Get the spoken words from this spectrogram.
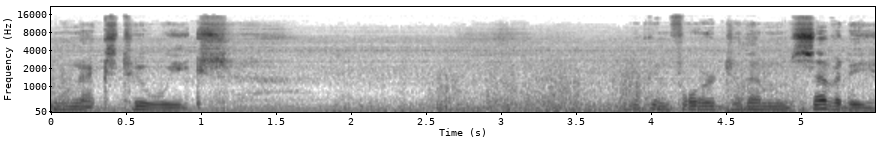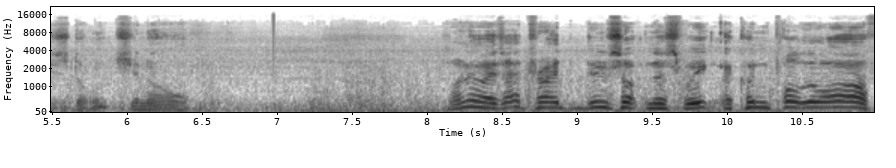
in the next two weeks. Looking forward to them 70s, don't you know? Well, anyways, I tried to do something this week and I couldn't pull it off.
